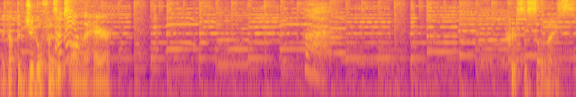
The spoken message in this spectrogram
They got the jiggle physics on the hair. This is so nice.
